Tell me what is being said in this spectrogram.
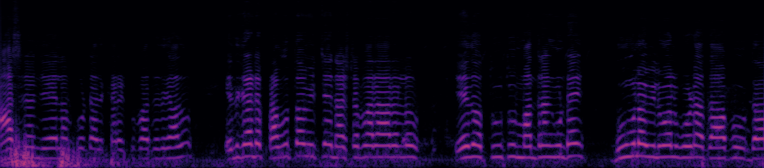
నాశనం చేయాలనుకుంటే అది కరెక్ట్ పద్ధతి కాదు. ఎందుకంటే ప్రభుత్వం ఇచ్చే నష్టపరిహారాలు ఏదో తూతూ మంత్రంగా ఉంటాయి. భూముల విలువలు కూడా దాపు దా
